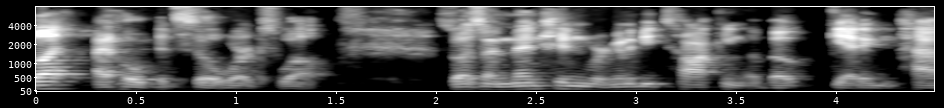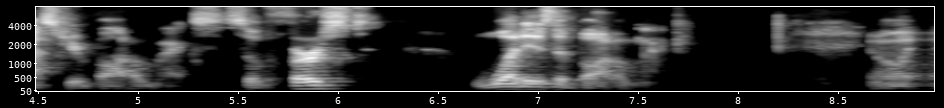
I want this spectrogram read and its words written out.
but I hope it still works well. So, as I mentioned, we're going to be talking about getting past your bottlenecks. So, first, what is a bottleneck? You know,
